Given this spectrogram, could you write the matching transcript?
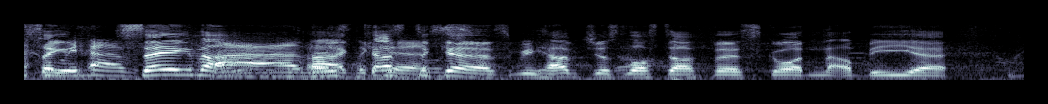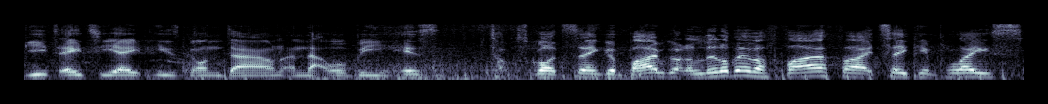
say, we have. saying that, ah, uh, cast curse. curse, we have just lost our first squad, and that'll be uh, Geet88, he's gone down, and that will be his top squad saying goodbye. We've got a little bit of a firefight taking place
